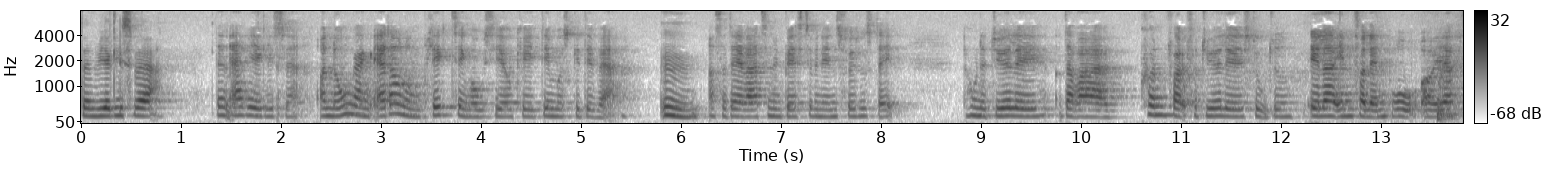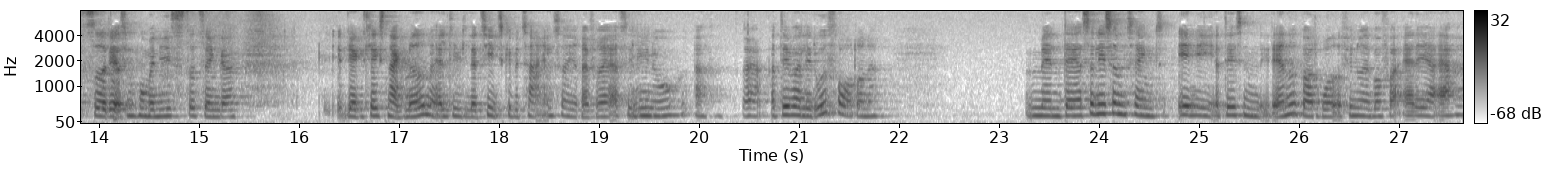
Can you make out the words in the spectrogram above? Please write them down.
den er virkelig svær. Den er virkelig svær. Og nogle gange er der jo nogle pligtting, hvor vi siger, okay, det er måske det værd. Mm. Altså da jeg var til min bedste venindes fødselsdag, hun er dyrlæge, og der var kun folk fra dyrlægestudiet, eller inden for landbrug, og jeg sidder der som humanist og tænker, jeg kan slet ikke snakke med med alle de latinske betegnelser, I refererer til lige nu. Altså, Ja. og det var lidt udfordrende. Men da jeg så ligesom tænkte ind i, og det er sådan et andet godt råd, at finde ud af, hvorfor er det, jeg er her.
